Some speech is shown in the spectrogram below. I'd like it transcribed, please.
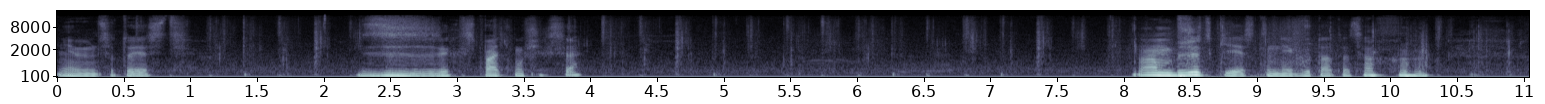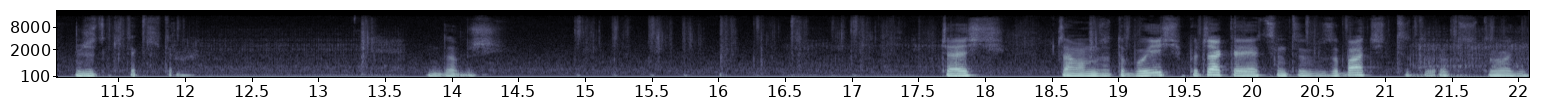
Nie wiem co to jest. Zzz, spać mu się chce. No, brzydki jest ten jego tata, co? brzydki taki trochę. Dobrze. Cześć. Co mam za tobą iść? Poczekaj, ja chcę tu zobaczyć, co tu, o co tu chodzi.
